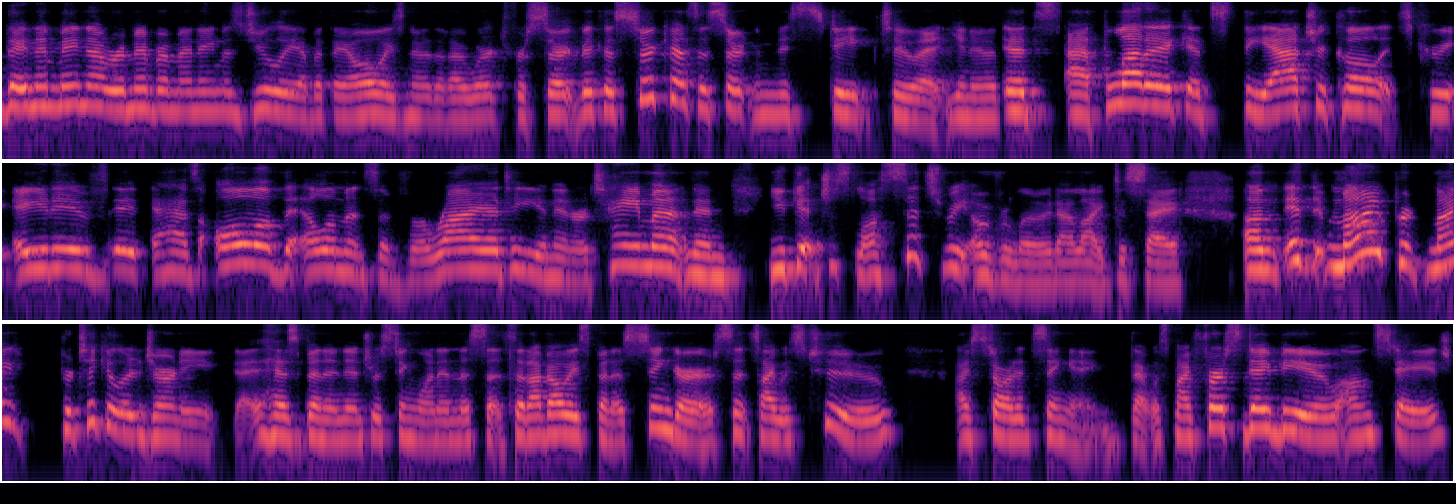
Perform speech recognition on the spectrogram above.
they, they may not remember my name is Julia, but they always know that I worked for Cirque because Cirque has a certain mystique to it. You know, it's athletic, it's theatrical, it's creative, it has all of the elements of variety and entertainment, and then you get just lost sensory overload. I like to say, um, it my my particular journey has been an interesting one in the sense that I've always been a singer since I was two. I started singing. That was my first debut on stage,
